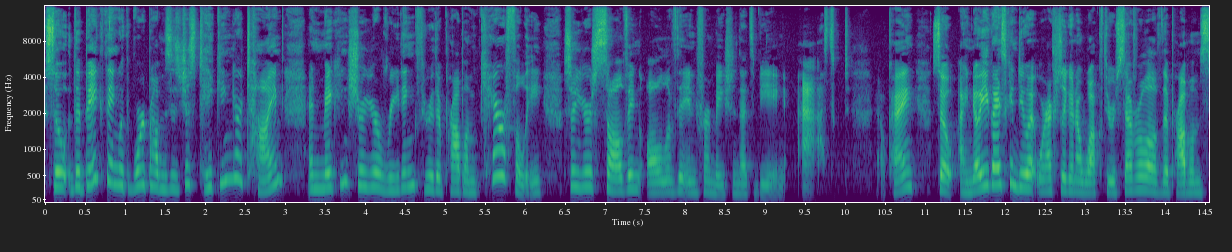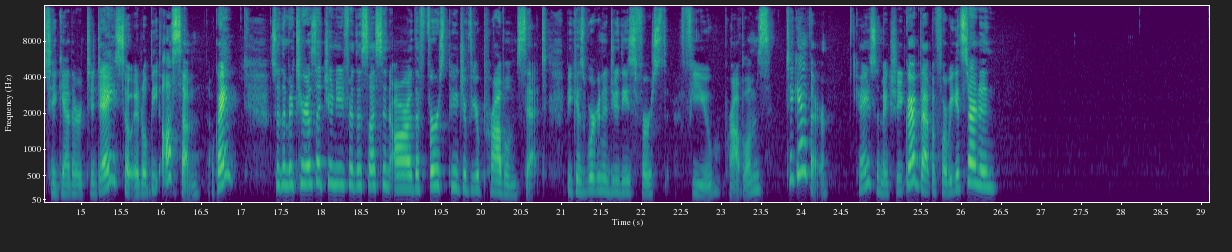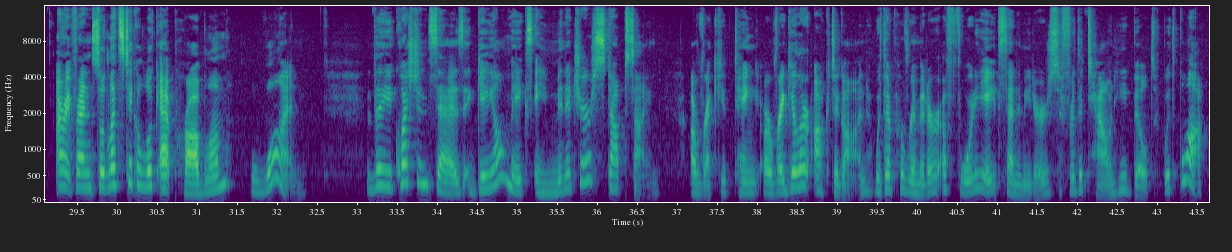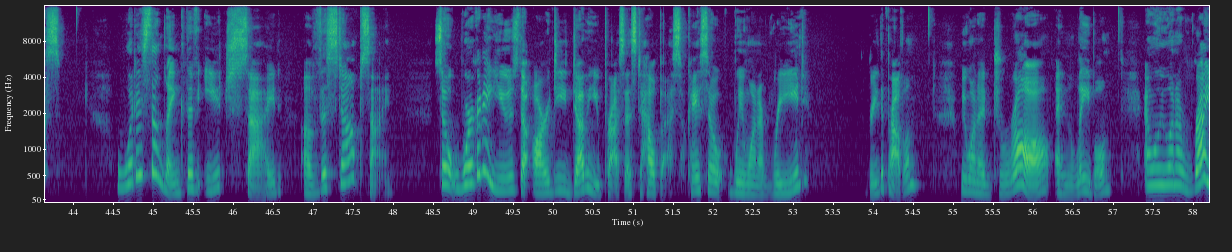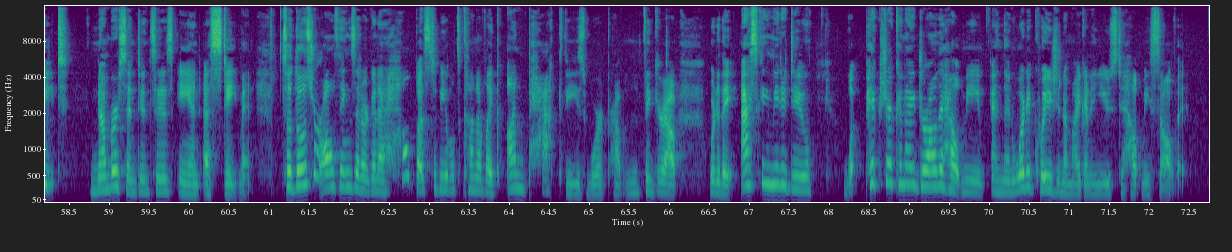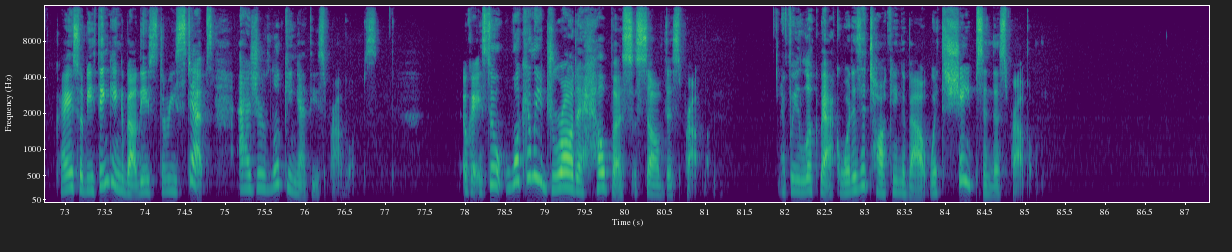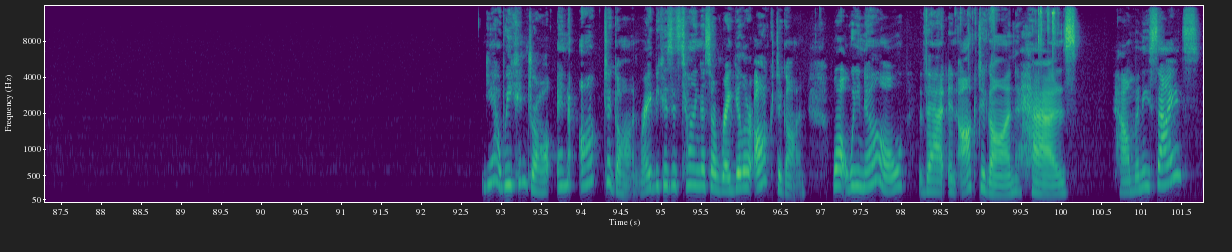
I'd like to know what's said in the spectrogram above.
So, the big thing with word problems is just taking your time and making sure you're reading through the problem carefully so you're solving all of the information that's being asked. Okay, so I know you guys can do it. We're actually going to walk through several of the problems together today, so it'll be awesome. Okay, so the materials that you need for this lesson are the first page of your problem set because we're going to do these first few problems together. Okay, so make sure you grab that before we get started. All right, friends, so let's take a look at problem one. The question says Gail makes a miniature stop sign a, a regular octagon with a perimeter of 48 centimeters for the town he built with blocks. What is the length of each side of the stop sign? So we're going to use the RDW process to help us. Okay, so we want to read, read the problem. We want to draw and label, and we want to write number sentences, and a statement. So those are all things that are going to help us to be able to kind of like unpack these word problems and figure out what are they asking me to do, what picture can I draw to help me, and then what equation am I going to use to help me solve it. Okay, so be thinking about these three steps as you're looking at these problems. Okay, so what can we draw to help us solve this problem? If we look back, what is it talking about with shapes in this problem? Yeah, we can draw an octagon, right? Because it's telling us a regular octagon. Well, we know that an octagon has how many sides?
